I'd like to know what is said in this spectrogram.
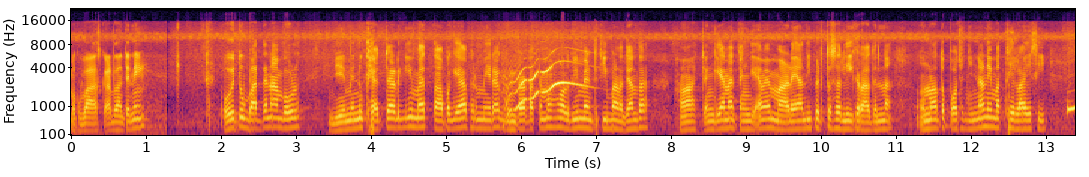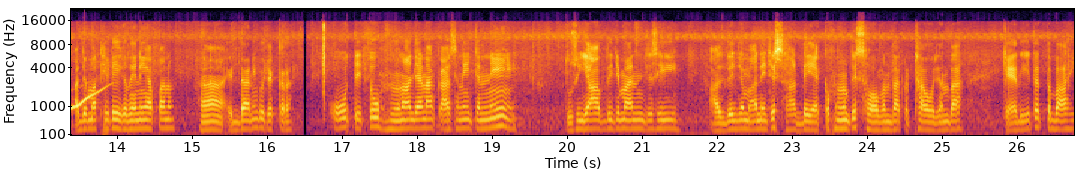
ਬਕਵਾਸ ਕਰਦਾ ਚ ਨਹੀਂ। ਓਏ ਤੂੰ ਵੱਧ ਨਾ ਬੋਲ। ਜੇ ਮੈਨੂੰ ਖਿੱਚ ਚੜ ਗਈ, ਮੈਂ ਤਪ ਗਿਆ, ਫਿਰ ਮੇਰਾ ਗੁੰਡਾ ਟੱਕ ਮਾਹੌਲ ਵੀ ਮਿੰਟ 'ਚ ਹੀ ਬਣ ਜਾਂਦਾ। ਹਾਂ, ਚੰਗਿਆਂ ਨਾਲ ਚੰਗਿਆਂ ਮੈਂ ਮਾੜਿਆਂ ਦੀ ਫਿਰ ਤਸੱਲੀ ਕਰਾ ਦਿੰਨਾ। ਉਹਨਾਂ ਤੋਂ ਪੁੱਛ, ਜਿਨ੍ਹਾਂ ਨੇ ਮੱਥੇ ਲਾਏ ਸੀ। ਅੱਜ ਮੱਥੇ ਟੇਕਦੇ ਨੇ ਆਪਾਂ ਨੂੰ। ਹਾਂ ਐਡਾ ਨਹੀਂ ਕੋਈ ਚੱਕਰ। ਉਹ ਤੇ ਤੂੰ ਹੋਣਾ ਜਾਣਾ, ਕਸ ਨਹੀਂ ਕੰਨੀ ਤੁਸੀਂ ਆਪ ਦੇ ਜ਼ਮਾਨੇ 'ਚ ਸੀ। ਅੱਜ ਦੇ ਜ਼ਮਾਨੇ 'ਚ ਸਾਡੇ ਇੱਕ ਫੋਨ ਤੇ 100 ਬੰਦਾ ਇਕੱਠਾ ਹੋ ਜਾਂਦਾ। ਕਹਿ ਦਈਏ ਤਾਂ ਤਬਾਹੀ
